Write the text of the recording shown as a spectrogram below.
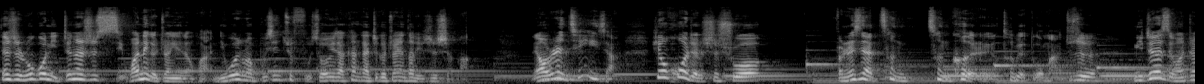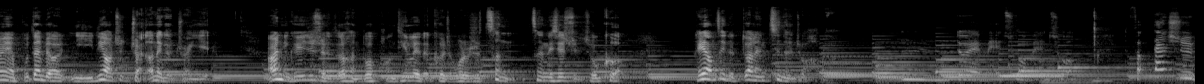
但是如果你真的是喜欢那个专业的话，你为什么不先去辅修一下，看看这个专业到底是什么，然后认清一下？又或者是说，反正现在蹭蹭课的人也特别多嘛，就是你真的喜欢专业，不代表你一定要去转到那个专业，而你可以去选择很多旁听类的课程，或者是蹭蹭那些选修课，培养自己的锻炼技能就好了。嗯，对，没错没错。但是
